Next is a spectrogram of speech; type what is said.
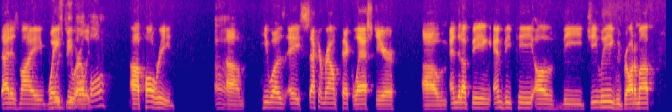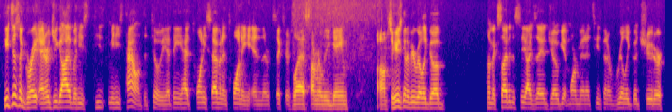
That is my way Who's too B-ball, early. Paul? Uh, Paul Reed. Oh, Um, he was a second round pick last year. Um, ended up being MVP of the G League. We brought him up. He's just a great energy guy, but he's he's I mean he's talented too. He, I think he had 27 and 20 in the Sixers last summer league game. Um, so he's going to be really good. I'm excited to see Isaiah Joe get more minutes. He's been a really good shooter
